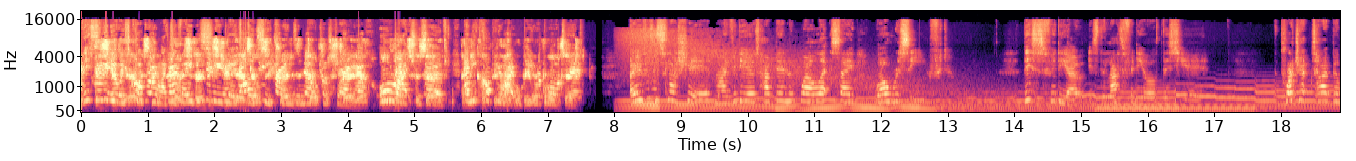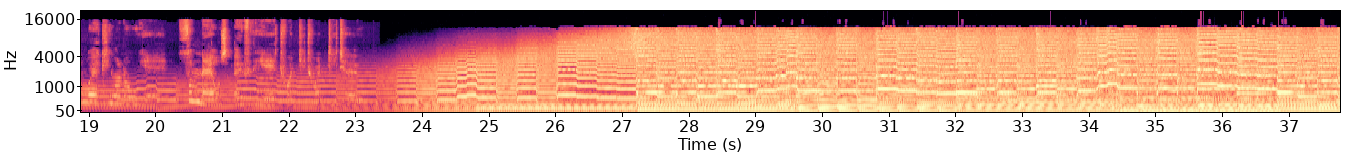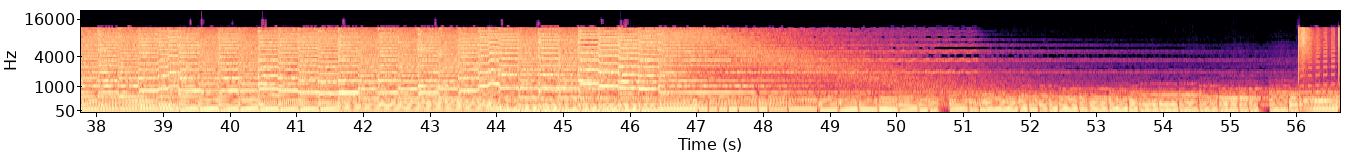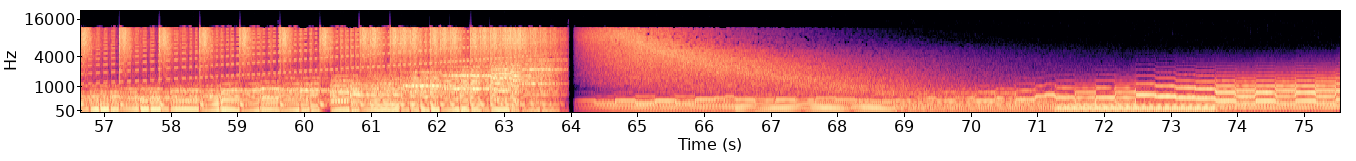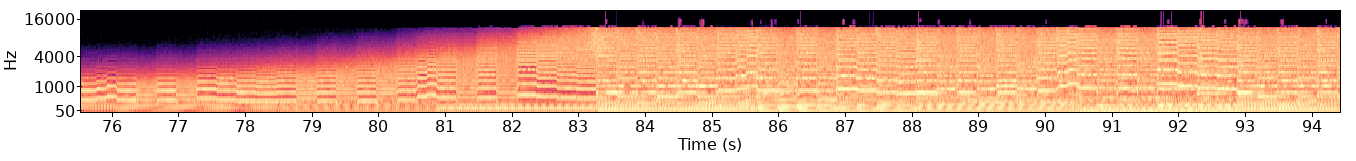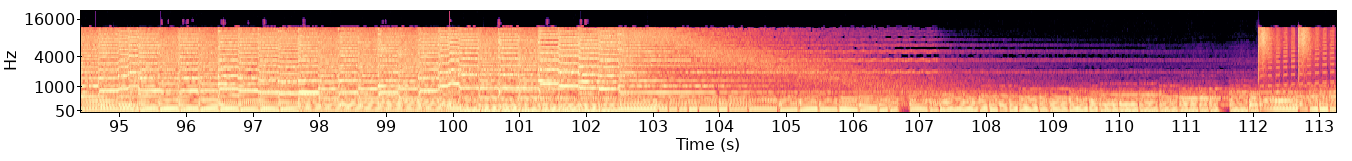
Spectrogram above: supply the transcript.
This video is copyrighted Lady Studios, LC Trains and Delta Australia. All rights reserved. Any copyright will be reported. Over this last year, my videos have been, well, let's say, well received. This video is the last video of this year. The project I've been working on all year, thumbnails over the year 2022.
